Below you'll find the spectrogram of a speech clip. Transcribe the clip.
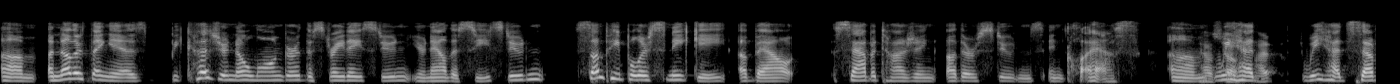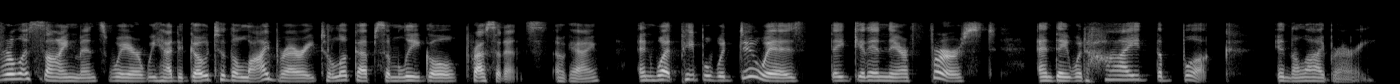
Um, another thing is because you're no longer the straight A student, you're now the C student. Some people are sneaky about sabotaging other students in class. Um, we had I- we had several assignments where we had to go to the library to look up some legal precedents. Okay. And what people would do is they'd get in there first and they would hide the book in the library.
